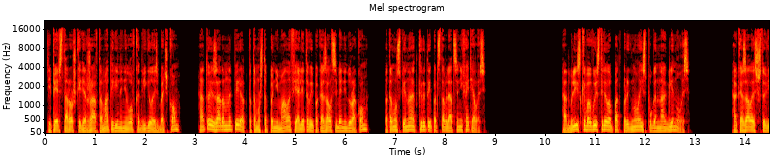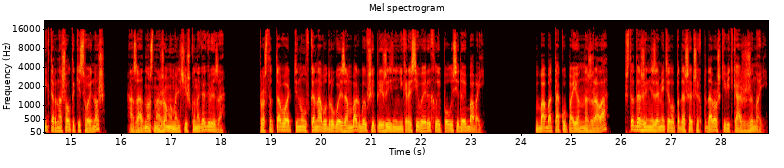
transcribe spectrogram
Теперь сторожка, держа автомат, Ирина неловко двигалась бочком, а то и задом наперед, потому что понимала, фиолетовый показал себя не дураком, потому спиной открытой подставляться не хотелось. От близкого выстрела подпрыгнула и испуганно оглянулась. Оказалось, что Виктор нашел-таки свой нож, а заодно с ножом и мальчишку ногогрыза. Просто того оттянул в канаву другой зомбак, бывший при жизни некрасивой рыхлой полуседой бабой. Баба так упоенно жрала, что даже не заметила подошедших по дорожке Витька с женой.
